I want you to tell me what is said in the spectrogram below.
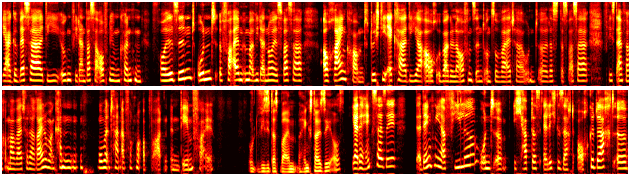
ja, Gewässer, die irgendwie dann Wasser aufnehmen könnten, voll sind und vor allem immer wieder neues Wasser auch reinkommt durch die Äcker, die ja auch übergelaufen sind und so weiter. Und äh, das, das Wasser fließt einfach immer weiter da rein und man kann momentan einfach nur abwarten in dem Fall. Und wie sieht das beim Hengsteisee aus? Ja, der Hengsteisee, da denken ja viele und äh, ich habe das ehrlich gesagt auch gedacht, äh,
